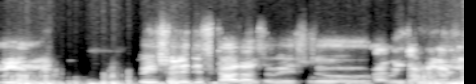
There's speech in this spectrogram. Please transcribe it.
Tamil only. Usually this call also we used to have in Tamil only.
